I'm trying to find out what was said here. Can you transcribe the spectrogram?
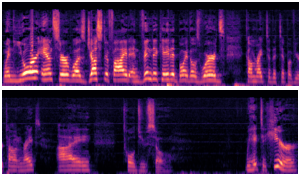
when your answer was justified and vindicated, boy, those words come right to the tip of your tongue, right? I told you so. We hate to hear,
